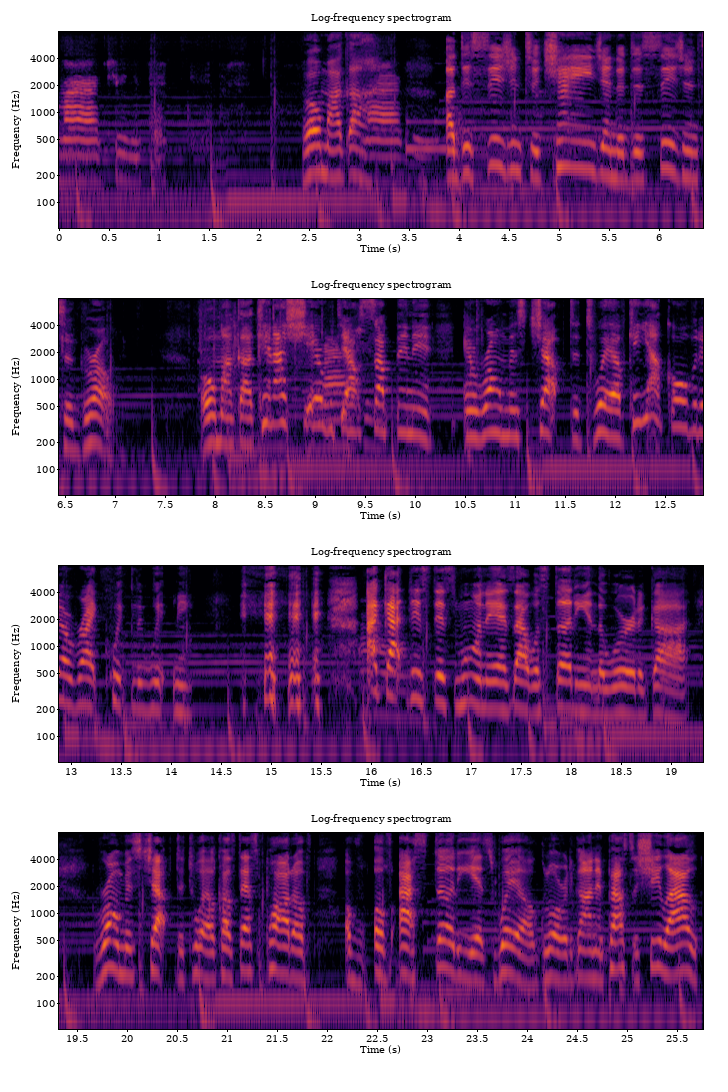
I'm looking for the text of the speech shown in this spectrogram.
My Jesus. Oh my God. A decision to change and a decision to grow. Oh my God. Can I share with y'all something in, in Romans chapter 12? Can y'all go over there right quickly with me? I got this this morning as I was studying the Word of God. Romans chapter 12, because that's part of, of, of our study as well. Glory to God. And Pastor Sheila, I'll,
